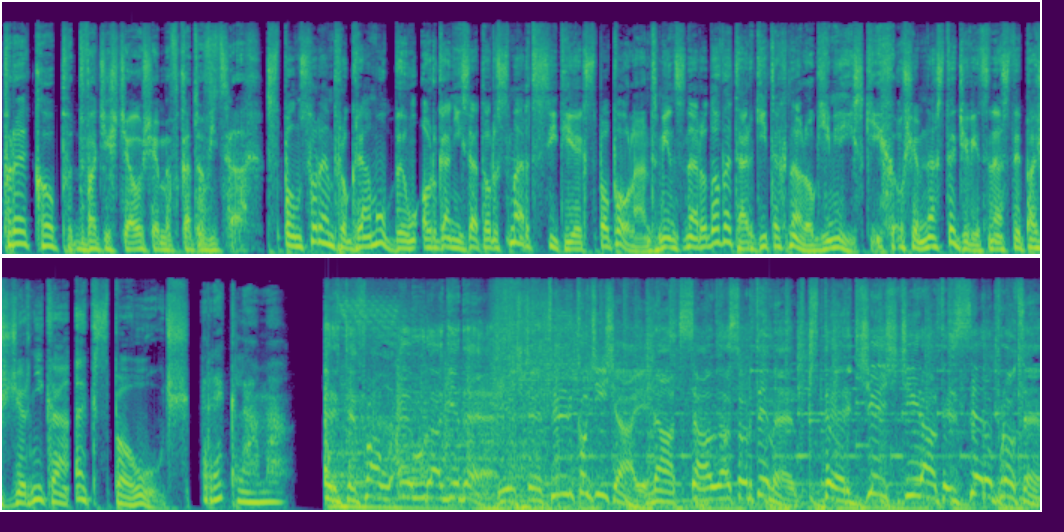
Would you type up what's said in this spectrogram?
PreCOP28 w Katowicach. Sponsorem programu był organizator Smart City Expo Poland, Międzynarodowe Targi Technologii Miejskich. 18-19 października Expo Łódź. Reklama. RTV Euro AGD. Jeszcze tylko dzisiaj na cały asortyment. 40 raty 0%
